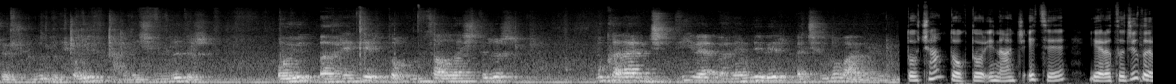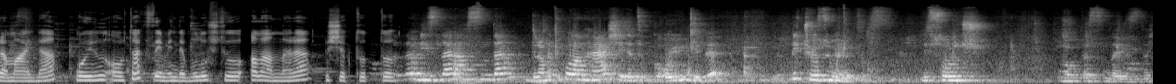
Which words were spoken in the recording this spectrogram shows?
coşkuludur. Oyun paylaşımlıdır. Oyun öğretir, toplumsallaştırır. Bu kadar ciddi ve önemli bir açılımı var oyunun. Doçent Doktor İnanç Eti, yaratıcı dramayla oyunun ortak zeminde buluştuğu alanlara ışık tuttu. Bizler aslında dramatik olan her şeyde tıpkı oyun gibi bir çözüm üretiriz. Bir sonuç noktasındayızdır.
